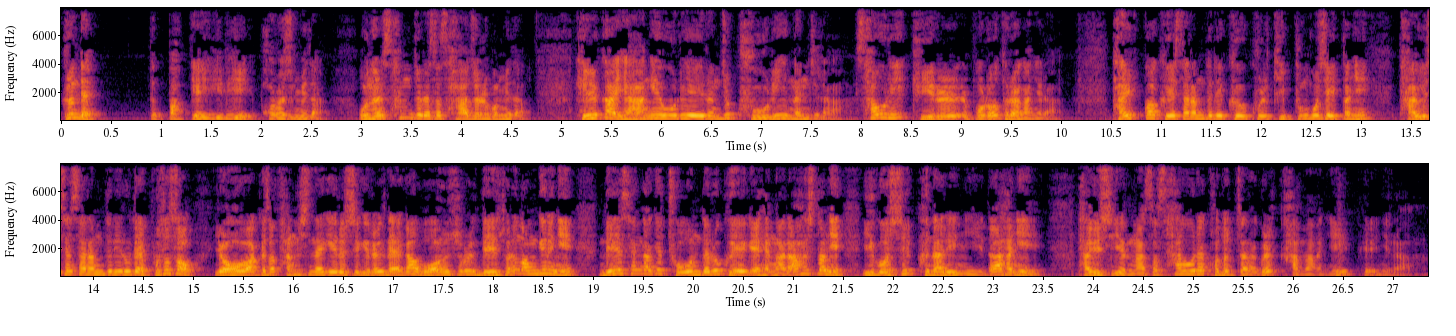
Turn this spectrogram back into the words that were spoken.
그런데 뜻밖의 일이 벌어집니다. 오늘 3절에서 4절을 봅니다. 길가 양의 우리에 이른 즉 굴이 있는지라 사울이 뒤를 보러 들어가니라. 다윗과 그의 사람들이 그 굴 깊은 곳에 있더니 다윗의 사람들이 이르되 보소서 여호와께서 당신에게 이르시기를 내가 원수를 내 손에 넘기리니 내 생각에 좋은 대로 그에게 행하라 하시더니 이것이 그날이니이다 하니 다윗이 일어나서 사울의 겉옷자락을 가만히 베니라.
